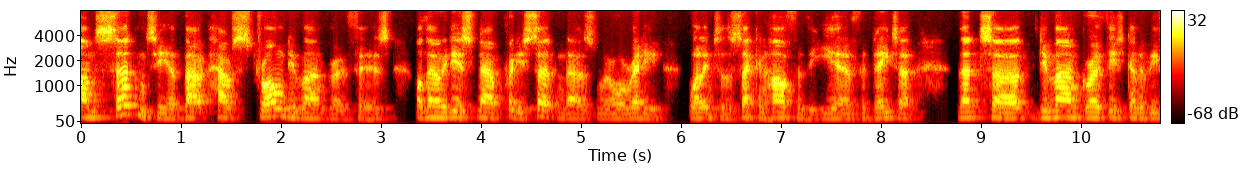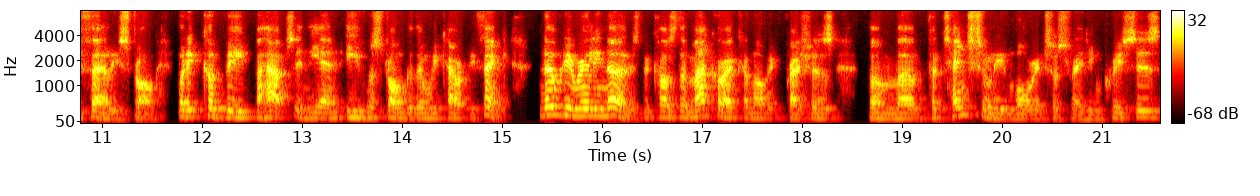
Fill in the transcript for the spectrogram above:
uncertainty about how strong demand growth is, although it is now pretty certain, as we're already well into the second half of the year for data, that uh, demand growth is going to be fairly strong. But it could be perhaps in the end even stronger than we currently think. Nobody really knows because the macroeconomic pressures from uh, potentially more interest rate increases,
